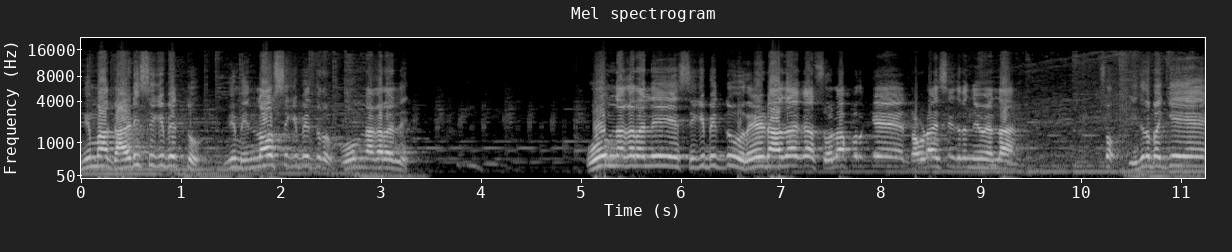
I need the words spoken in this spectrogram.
ನಿಮ್ಮ ಗಾಡಿ ಸಿಗಿಬಿತ್ತು, ನಿಮ್ಮ ಇನ್ಲಾಸ್ ಸಿಗಿಬಿದ್ರು ಓಂ ನಗರಲ್ಲಿ. ಓಂ ನಗರಲ್ಲಿ ಸಿಗಿಬಿದ್ದು ರೇಡ್ ಆದಾಗ ಸೋಲಾಪುರಕ್ಕೆ ದೌಡಾಯಿಸಿದ್ರೆ ನೀವೆಲ್ಲ. ಸೊ ಇದ್ರ ಬಗ್ಗೆ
